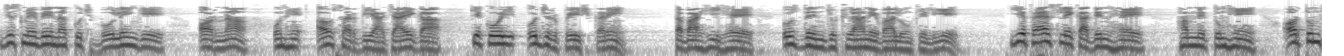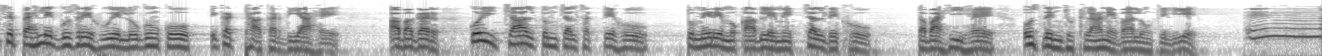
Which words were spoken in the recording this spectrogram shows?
जिसमें वे न कुछ बोलेंगे और न उन्हें अवसर दिया जाएगा कि कोई उज्र पेश करें। तबाही है उस दिन जुठलाने वालों के लिए। ये फैसले का दिन है। हमने तुम्हें और तुमसे पहले गुजरे हुए लोगों को इकट्ठा कर दिया है। अब अगर कोई चाल तुम चल सकते हो तो मेरे मुकाबले में चल देखो। तबाही है उस दिन जुठलाने वालों के लिए।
